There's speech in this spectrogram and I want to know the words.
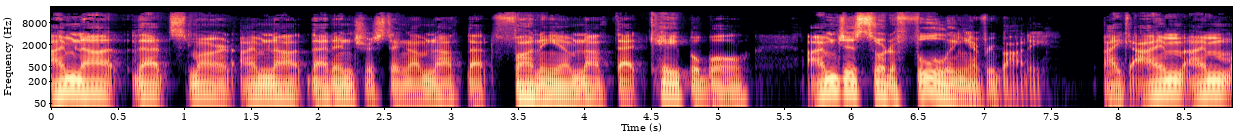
I'm not that smart. I'm not that interesting. I'm not that funny. I'm not that capable. I'm just sort of fooling everybody. Like I'm I'm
